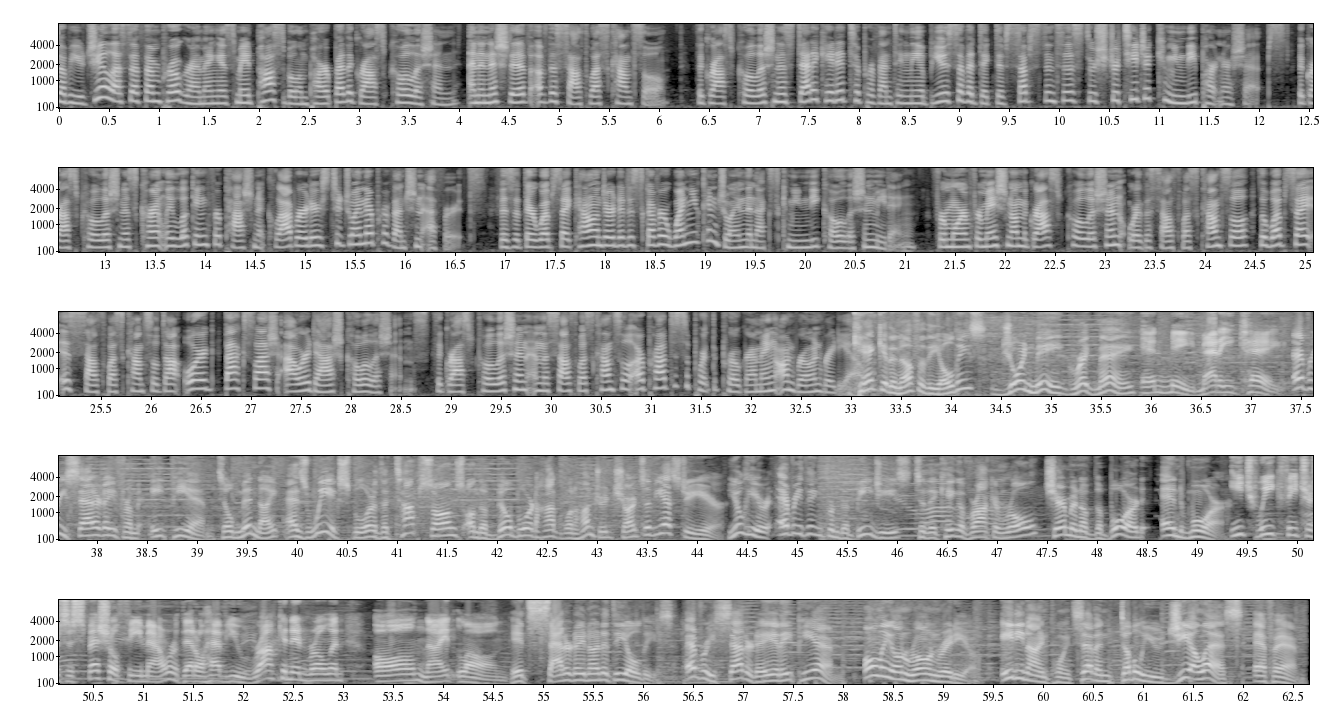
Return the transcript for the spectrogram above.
WGLS FM programming is made possible in part by the GRASP Coalition, an initiative of the Southwest Council. The GRASP Coalition is dedicated to preventing the abuse of addictive substances through strategic community partnerships. The GRASP Coalition is currently looking for passionate collaborators to join their prevention efforts. Visit their website calendar to discover when you can join the next Community Coalition meeting. For more information on the GRASP Coalition or the Southwest Council, the website is southwestcouncil.org backslash our dash coalitions. The GRASP Coalition and the Southwest Council are proud to support the programming on Rowan Radio. Can't get enough of the oldies? Join me, Greg May, And me, Matty K. every Saturday from 8 p.m. till midnight as we explore the top songs on the Billboard Hot 100 charts of yesteryear. You'll hear everything from the Bee Gees to the King of Rock and Roll, Chairman of the Board, and more. Each week features a special theme hour that'll have you rocking and rolling all night long. It's Saturday Night at the Oldies, every Saturday at 8 p.m. Only on Rowan Radio, 89.7 WGLS FM.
